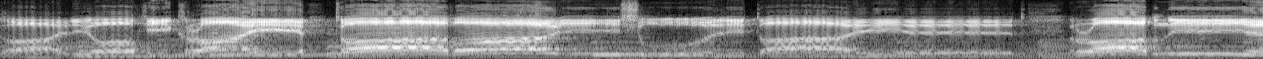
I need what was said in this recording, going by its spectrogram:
Далекий край, товарищ улетает, родные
